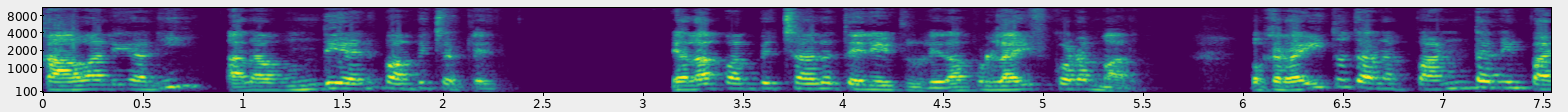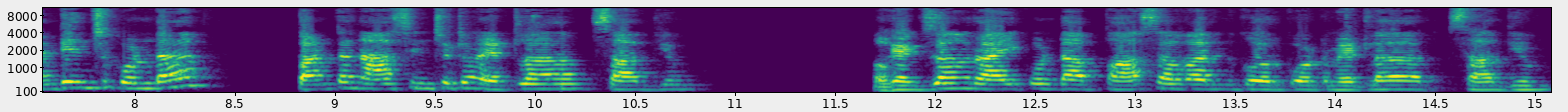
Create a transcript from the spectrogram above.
కావాలి అని అలా ఉంది అని పంపించట్లేదు. ఎలా పంపించాలో తెలియట్లేదు. అప్పుడు లైఫ్ కూడా మారదు. ఒక రైతు తన పంటని పండించకుండా పంటను ఆశించటం ఎట్లా సాధ్యం? ఒక ఎగ్జామ్ రాయకుండా పాస్ అవ్వాలని కోరుకోవటం ఎట్లా సాధ్యం?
